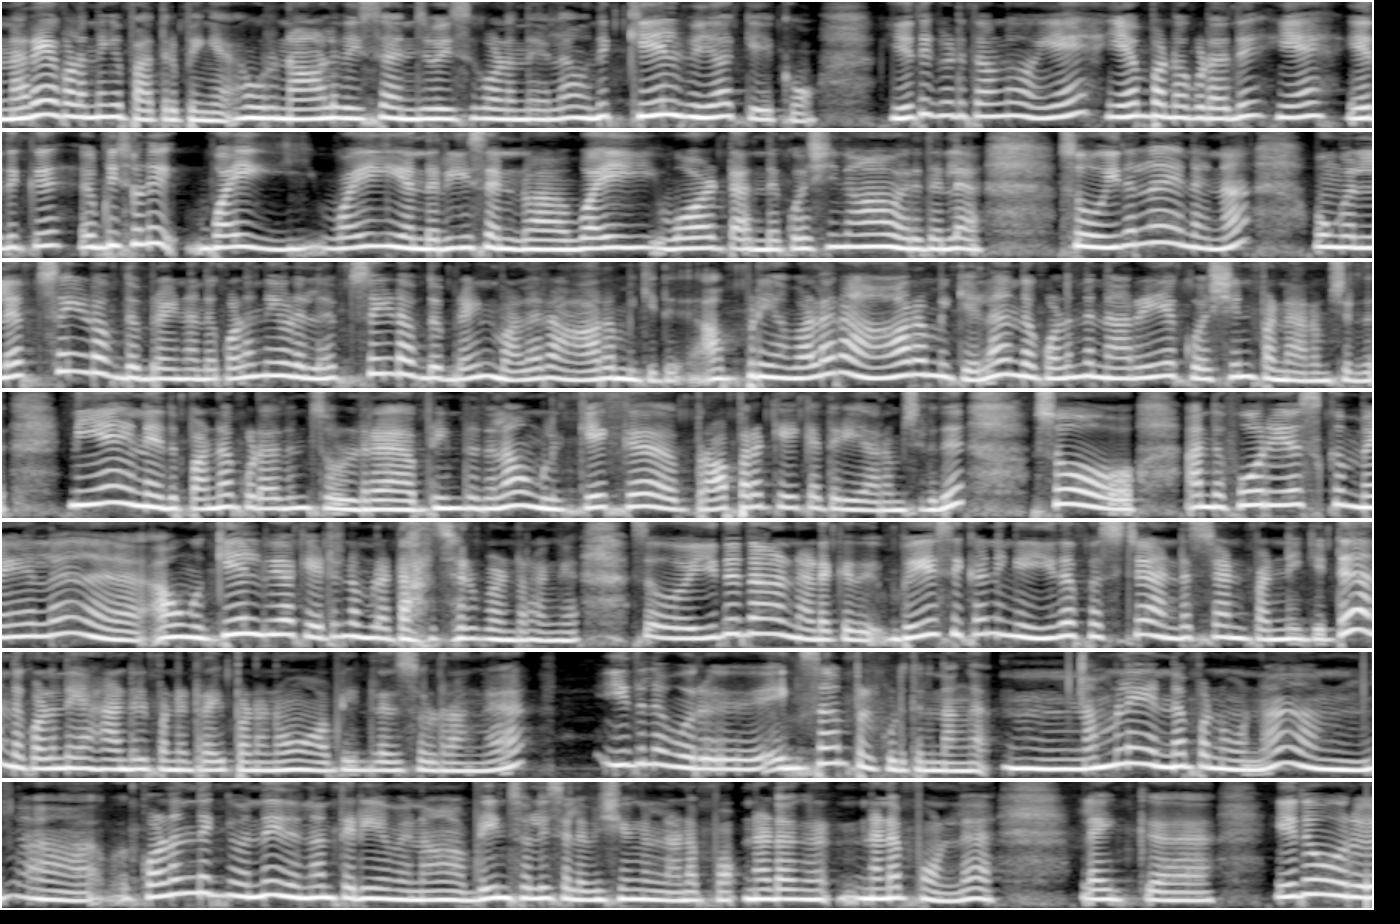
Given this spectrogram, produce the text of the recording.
நிறைய குழந்தைங்க பார்த்துருப்பீங்க. ஒரு நாலு வயசு அஞ்சு வயசு குழந்தையெல்லாம் வந்து கேள்வியாக கேட்கும். எதுக்கு எடுத்தாலும் ஏன் ஏன் பண்ணக்கூடாது? ஏன்? எதுக்கு? எப்படி சொல்லி ஒய் ஒய் அந்த ரீசன் ஒய் வாட் அந்த கொஷினாக வருதுல்ல. ஸோ இதெல்லாம் என்னென்னா உங்கள் left side of the brain அந்த குழந்தையோட left side of the brain வளர ஆரம்பிக்குது. அப்படி வளர ஆரம்பிக்கல அந்த குழந்தை நிறைய கொஷின் பண்ண ஆரம்பிச்சிடுது நீ ஏன் என்ன இது பண்ணக்கூடாதுன்னு சொல்கிற அப்படின்றதெல்லாம் உங்களுக்கு கேட்க ப்ராப்பராக கேட்க தெரிய ஆரம்பிச்சிடுது ஸோ அந்த ஃபோர் இயர்ஸ்க்கு மேலே அவங்க கேள்வியாக கேட்டு நம்மளை டார்ச்சர் பண்ணுறாங்க ஸோ இதுதான் நடக்குது. பேசிக்காக நீங்கள் இதை ஃபஸ்ட்டு அண்டர்ஸ்டாண்ட் பண்ணிக்கிட்டு அந்த குழந்தைய ஹேண்டில் பண்ண ட்ரை பண்ணணும் அப்படின்றத சொல்கிறாங்க இதில் ஒரு எக்ஸாம்பிள் கொடுத்துருந்தாங்க. நம்மளே என்ன பண்ணுவோன்னா குழந்தைக்கு வந்து இதெல்லாம் தெரிய வேணாம் அப்படின்னு சொல்லி சில விஷயங்கள் நடப்போம். நட நினப்போம்ல லைக் ஏதோ ஒரு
